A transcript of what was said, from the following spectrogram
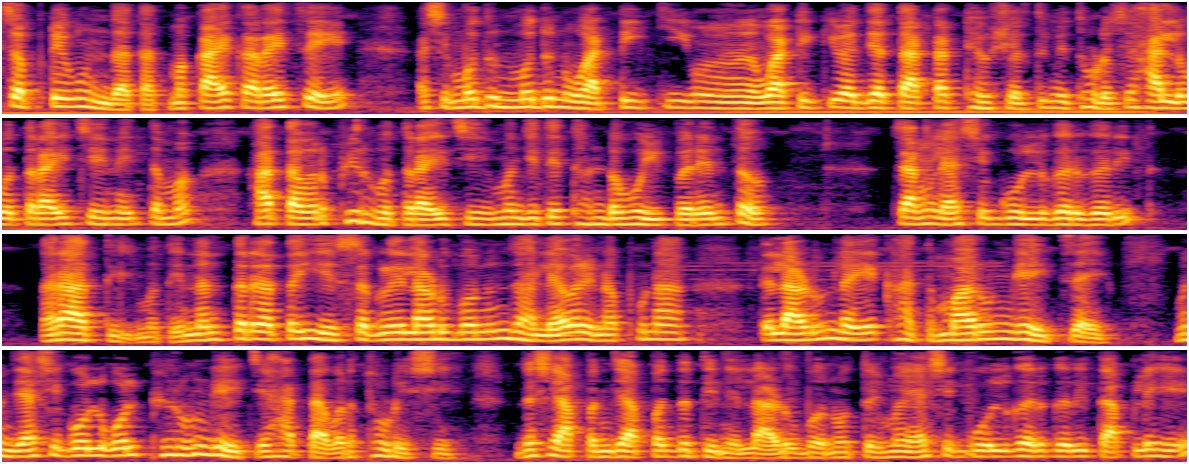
चपटे होऊन जातात. मग काय करायचं आहे असे मधून मधून वाटी कि वाटी किंवा ज्या ताटात ठेवशाल तुम्ही थोडेसे हलवत राहायचे नाही तर मग हातावर फिरवत राहायचे. म्हणजे ते थंड होईपर्यंत चांगले असे गोल गरगरीत राहतील मग ते. नंतर आता हे सगळे लाडू बनून झाल्यावर आहे ना पुन्हा त्या लाडूंना एक हात मारून घ्यायचा आहे म्हणजे असे गोल गोल फिरून घ्यायचे हातावर थोडेसे. जसे आपण ज्या पद्धतीने लाडू बनवतोय मग असे गोल गरगरीत आपले हे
